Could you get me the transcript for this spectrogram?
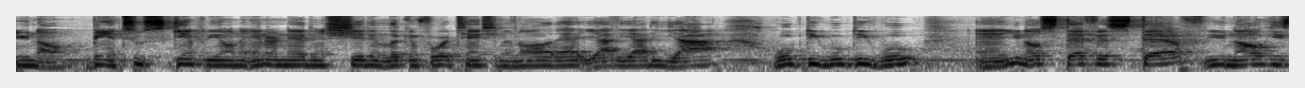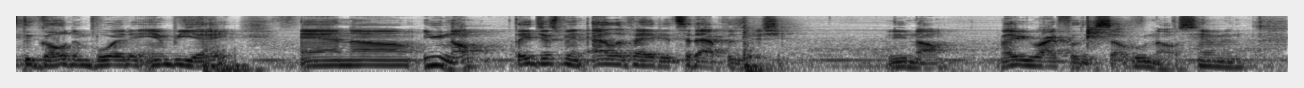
you know, being too skimpy on the internet and shit and looking for attention and all of that. Yada yada yada. Whoopty whoopty whoop. De whoop. And you know, Steph is Steph. You know, he's the golden boy of the NBA. And uh, you know, they just been elevated to that position. You know, maybe rightfully so. Who knows? Him and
